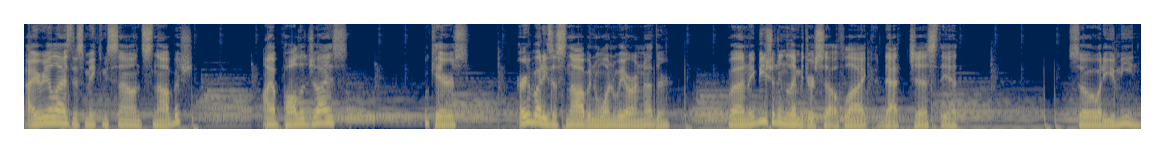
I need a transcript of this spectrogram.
I realize this makes me sound snobbish. I apologize. Who cares? Everybody's a snob in one way or another. But maybe you shouldn't limit yourself like that just yet. So what do you mean?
